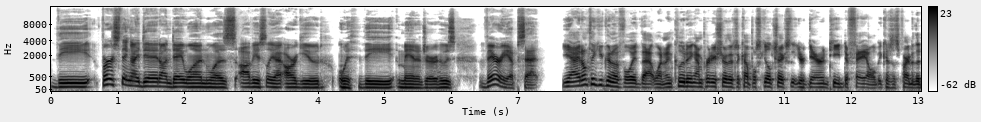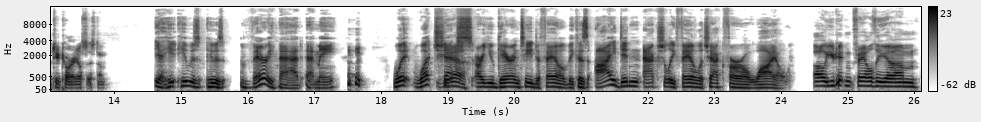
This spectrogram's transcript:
The first thing I did on day one was obviously I argued with the manager, who's very upset yeah, I don't think you can avoid that one, including I'm pretty sure there's a couple skill checks that you're guaranteed to fail because it's part of the tutorial system. Yeah, he, he was he was very mad at me. What what checks yeah. are you guaranteed to fail? Because I didn't actually fail a check for a while. Oh, you didn't fail the um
